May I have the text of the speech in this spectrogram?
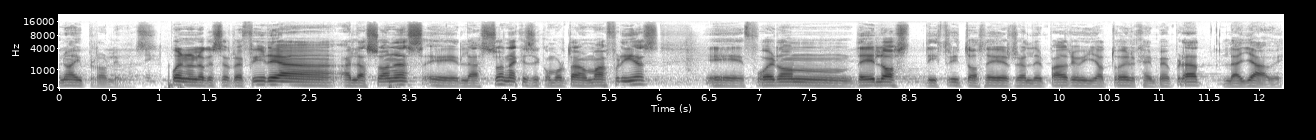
no hay problemas. Bueno, en lo que se refiere a, las zonas, eh, las zonas que se comportaron más frías eh, fueron de los distritos de Real del Padre, Villatuel, Jaime Prat, La Llave,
